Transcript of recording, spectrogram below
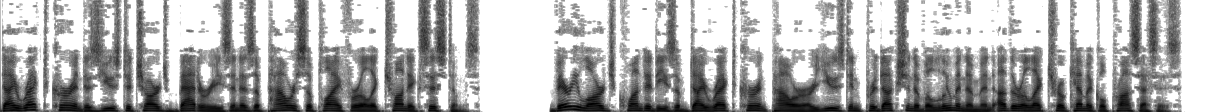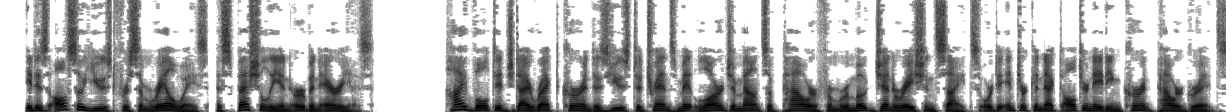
Direct current is used to charge batteries and as a power supply for electronic systems. Very large quantities of direct current power are used in production of aluminum and other electrochemical processes. It is also used for some railways, especially in urban areas. High voltage direct current is used to transmit large amounts of power from remote generation sites or to interconnect alternating current power grids.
